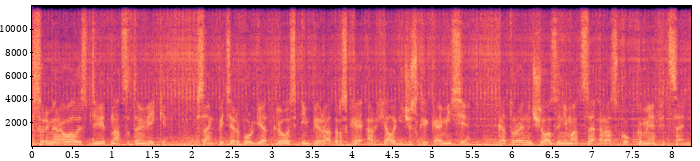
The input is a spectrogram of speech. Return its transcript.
сформировалась в XIX веке. В Санкт-Петербурге открылась императорская археологическая комиссия, которая начала заниматься раскопками официально.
